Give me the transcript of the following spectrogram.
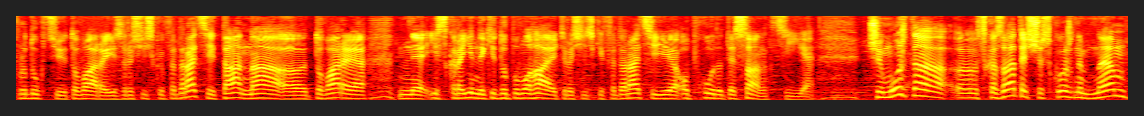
продукцію товари із Російської Федерації та на товари із країн, які допомагають Російській Федерації обходити санкції. Чи можна сказати, що з кожним днем,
